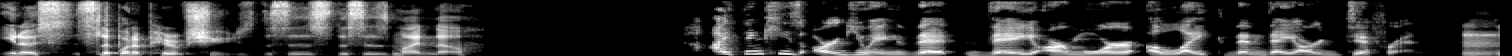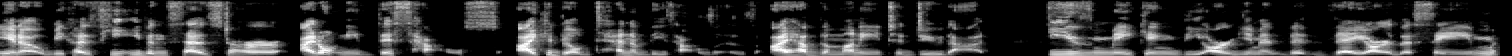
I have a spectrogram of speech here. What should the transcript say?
you know s- slip on a pair of shoes this is this is mine now i think he's arguing that they are more alike than they are different mm. you know because he even says to her i don't need this house i could build 10 of these houses i have the money to do that he's making the argument that they are the same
